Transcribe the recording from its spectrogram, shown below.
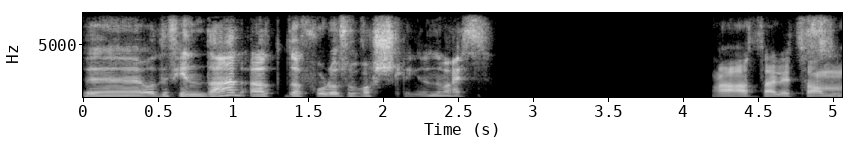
Eh, og det fine der er at da får du også varslinger underveis. Ja, altså det er litt sånn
